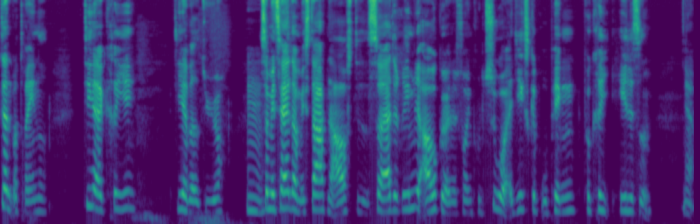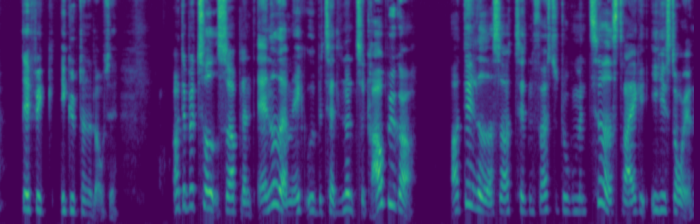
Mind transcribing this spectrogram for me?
den var drænet. De her krige, de har været dyre. Mm. Som I talte om i starten af afsnittet, så er det rimelig afgørende for en kultur, at de ikke skal bruge penge på krig hele tiden. Ja. Det fik Ægypterne lov til. Og det betød så blandt andet, at man ikke udbetalte løn til gravbyggere, og det leder så til den første dokumenterede strække i historien,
